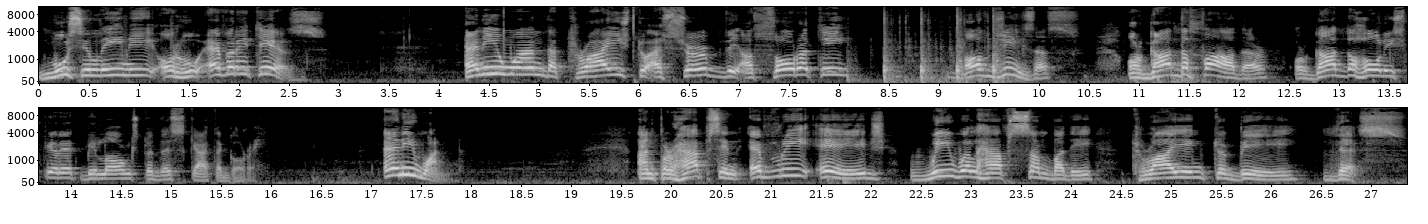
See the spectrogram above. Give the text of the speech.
Mussolini, or whoever it is, anyone that tries to usurp the authority of Jesus or God the Father or God the Holy Spirit belongs to this category. Anyone. And perhaps in every age, we will have somebody trying to be this.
